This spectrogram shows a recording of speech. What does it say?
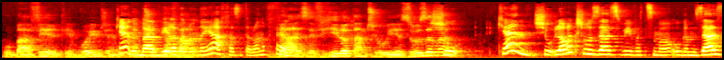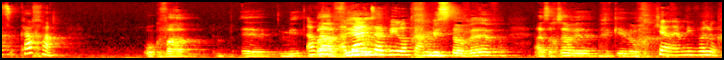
הוא- באוויר, כי הם רואים שהם... כן, הוא באוויר. אבל הוא נייח, אז אתה לא נופל. ואז הבהיל אותם שהוא יזוז אבל? שהוא, כן, שהוא, לא רק שהוא זז סביב עצמו, הוא גם זז ככה. הוא כבר אה, אבל באוויר, עדיין זה הבהיל אותם. מסתובב, אז עכשיו אה, כאילו... כן, הם נבהלו.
